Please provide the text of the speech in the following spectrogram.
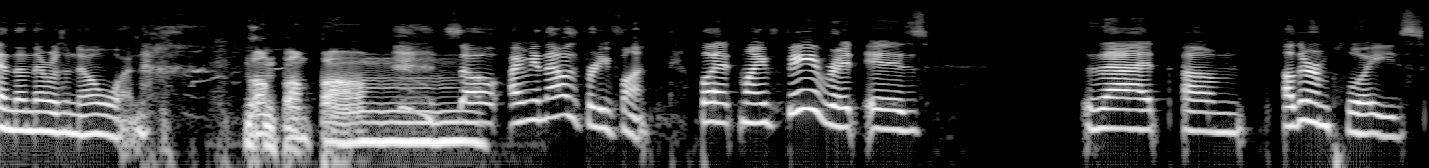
and then there was no one. bum bum bum. So, I mean, that was pretty fun. But my favorite is that um, other employees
